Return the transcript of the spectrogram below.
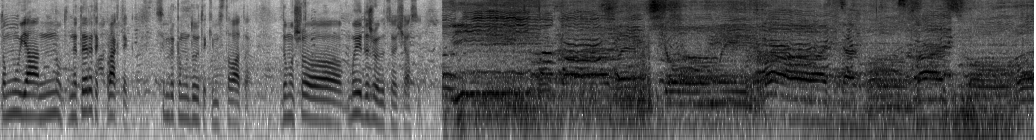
Тому я ну, не теоретик, а практик. Всім рекомендую таким ставати. Думаю, що ми доживемо до цього часу. козацького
